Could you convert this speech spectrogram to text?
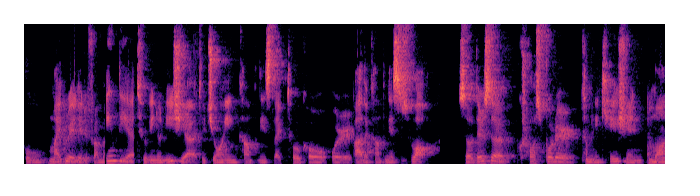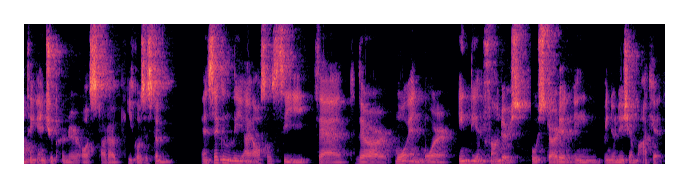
who migrated from India to Indonesia to join companies like Toko or other companies as well. So there's a cross-border communication among the entrepreneur or startup ecosystem. And secondly, I also see that there are more and more Indian founders who started in Indonesia market.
